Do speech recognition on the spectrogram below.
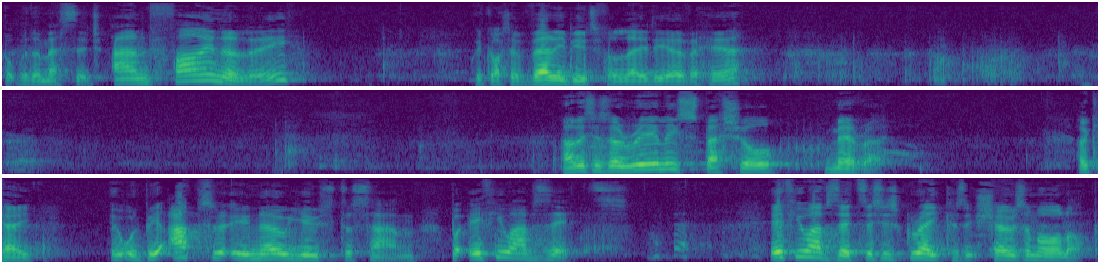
but with a message. And finally, we've got a very beautiful lady over here. Now, this is a really special mirror. Okay, it would be absolutely no use to Sam, but if you have zits, if you have zits, this is great because it shows them all up.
